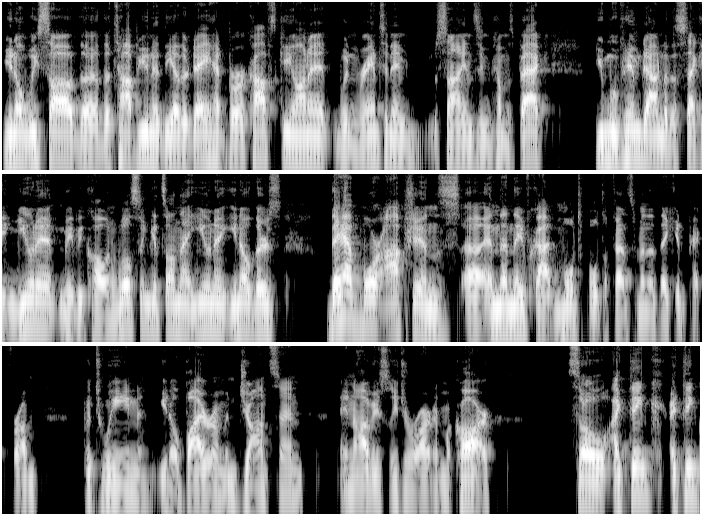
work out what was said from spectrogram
You know, we saw the the top unit the other day had Burakovsky on it when Rantanen signs and comes back. You move him down to the second unit. Maybe Colin Wilson gets on that unit. You know, there's they have more options, uh, and then they've got multiple defensemen that they can pick from between you know Byram and Johnson, and obviously Girard and Makar. So I think I think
